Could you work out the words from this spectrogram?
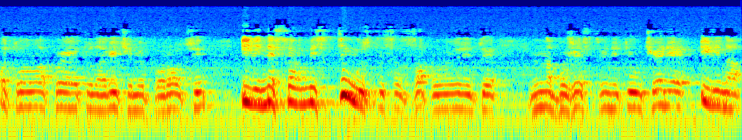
от това, което наричаме пороци, или несъвместимости с заповедите на божествените учения или на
